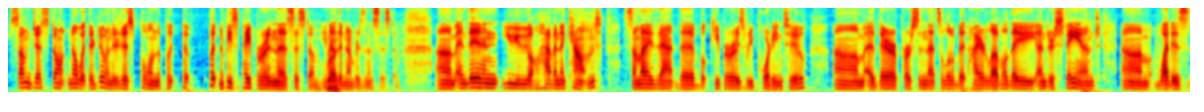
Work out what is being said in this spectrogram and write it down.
some just don't know what they're doing. They're just pulling the put, put, putting a piece of paper in the system. You know, Right. the numbers in the system. Um, and then you you'll have an accountant, somebody that the bookkeeper is reporting to. Um, uh, they're a person that's a little bit higher level. They understand um, what is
